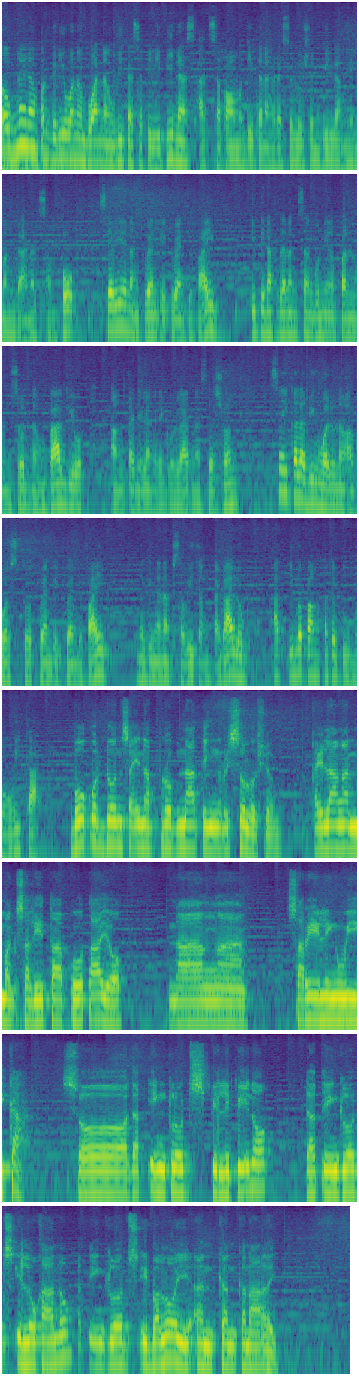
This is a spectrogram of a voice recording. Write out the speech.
Kaugnay ng pagdiriwang ng buwan ng wika sa Pilipinas at sa pamamagitan ng Resolution Bilang 510, serye ng 2025, itinakda ng Sangguniang Panlunsod ng Baguio ang kanilang regular na sesyon sa ikalabing walo ng Agosto 2025 na ginanap sa wikang Tagalog at iba pang katutubong wika. Bukod doon sa inapprove nating resolution, kailangan magsalita po tayo ng ah, sariling wika. So that includes Filipino, that includes Ilocano, that includes Ibaloy and Kankanaay.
